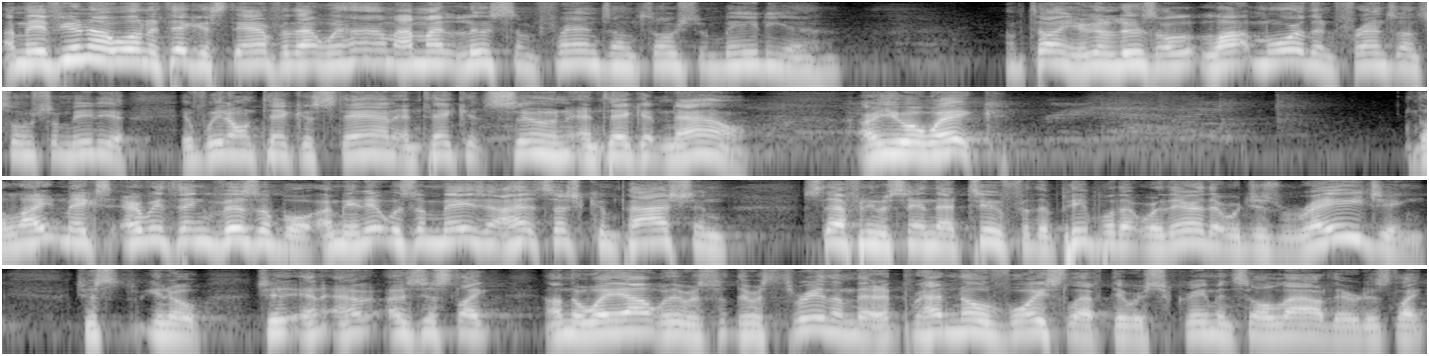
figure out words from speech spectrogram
I mean, if you're not willing to take a stand for that, well, um, I might lose some friends on social media. I'm telling you, you're going to lose a lot more than friends on social media if we don't take a stand and take it soon and take it now. Are you awake? The light makes everything visible. I mean, it was amazing. I had such compassion. Stephanie was saying that too for the people that were there that were just raging. Just, you know, and I was just like, on the way out, there was there was three of them that had no voice left. They were screaming so loud. They were just like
